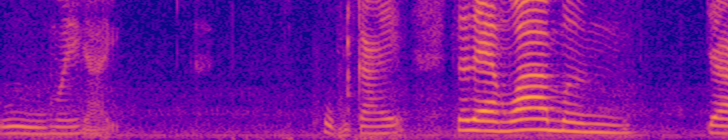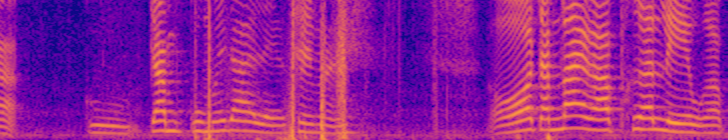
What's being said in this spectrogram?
กูไม่ได้ ผมไกด์แสดงว่ามึงจะกูจำกูไม่ได้แล้วใช่ไหมอ๋อจำได้ครับ เพื่อนเลวครับ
